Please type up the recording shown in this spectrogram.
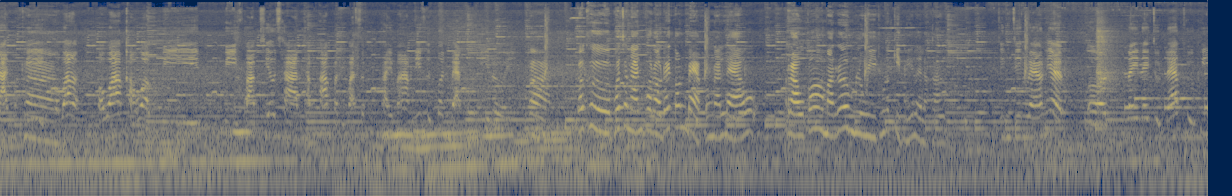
ร้านของพี่ค่ะเพราะว่าเพราะว่าเขาอะมีมีความเชี่ยวชาญทางภาคปฏิบัติสมุนไพรมากนี่คือต้นแบบของพี่เลย ค่ะ ก็คือเพราะฉะนั้นพอเราได้ต้นแบบตรงนั้นแล้ว เราก็มาเริ่มลุยธุรกิจนี้เลยเหรอคะ จริงๆแล้วเนี่ยเอ่อในในจุดแรกคือพี่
